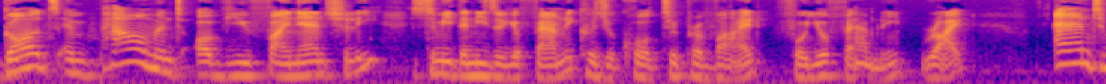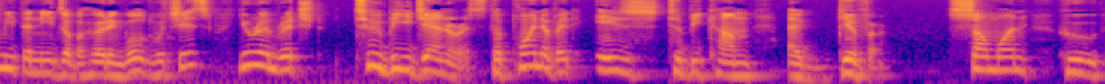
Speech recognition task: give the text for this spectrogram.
God's empowerment of you financially is to meet the needs of your family because you're called to provide for your family, right? And to meet the needs of a hurting world, which is you're enriched to be generous. The point of it is to become a giver. Someone who,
